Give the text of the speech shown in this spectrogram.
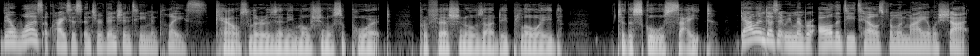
there was a crisis intervention team in place. Counselors and emotional support professionals are deployed to the school site. Gallon doesn't remember all the details from when Maya was shot,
